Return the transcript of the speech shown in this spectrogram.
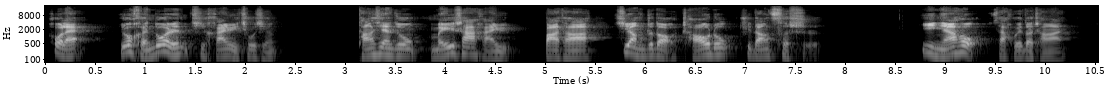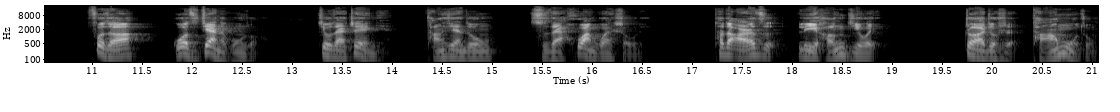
后来有很多人替韩愈求情。唐宪宗没杀韩愈，把他降职到潮州去当刺史，一年后才回到长安，负责国子监的工作。就在这一年，唐宪宗死在宦官手里，他的儿子李恒即位，这就是唐穆宗。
